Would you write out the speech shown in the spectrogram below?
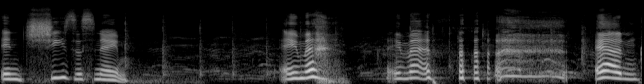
in Jesus' name. Amen. Amen. and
